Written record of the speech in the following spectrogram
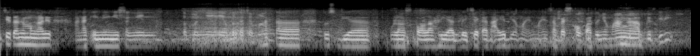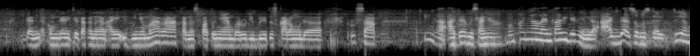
ceritanya mengalir. Anak ini ngisengin temennya yang berkacamata, terus dia pulang sekolah lihat becekan air dia main-main sampai sepatunya mangap gitu. Jadi dan kemudian diceritakan dengan ayah ibunya marah karena sepatunya yang baru dibeli itu sekarang udah rusak tapi nggak ada misalnya. Makanya lain kali jadi nggak ada sama sekali. Itu yang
